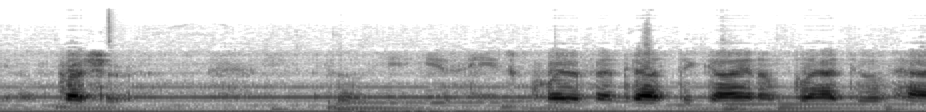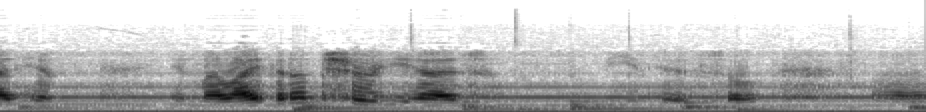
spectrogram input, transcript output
you know pressure. Quite a fantastic guy, and I'm glad to have had him in my life, and I'm sure he has me in his. So uh,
